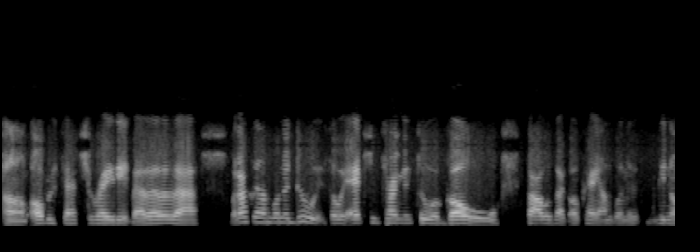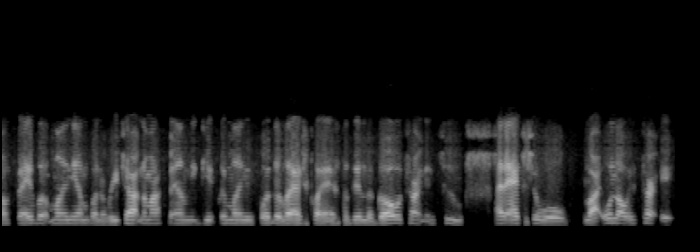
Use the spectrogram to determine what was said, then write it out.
um oversaturated, blah blah blah but I said I'm going to do it. So it actually turned into a goal. So I was like, okay, I'm going to, you know, save up money. I'm going to reach out to my family, get the money for the lash class. So then the goal turned into an actual, like, well, no, it, turned, it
